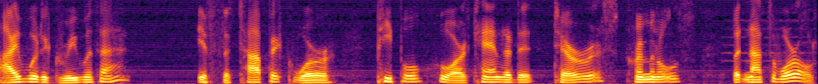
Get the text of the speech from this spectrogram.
I would agree with that if the topic were people who are candidate terrorists, criminals, but not the world.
